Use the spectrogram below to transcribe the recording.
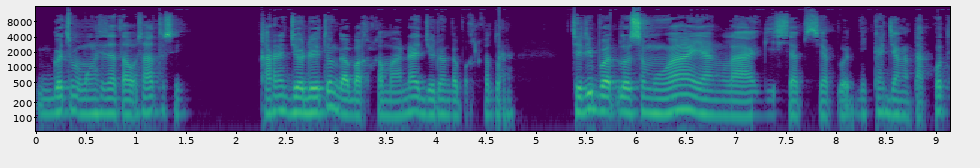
gue cuma mau ngasih tahu satu sih karena jodoh itu nggak bakal ke mana jodoh nggak bakal keturunan jadi buat lo semua yang lagi siap-siap buat nikah jangan takut.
